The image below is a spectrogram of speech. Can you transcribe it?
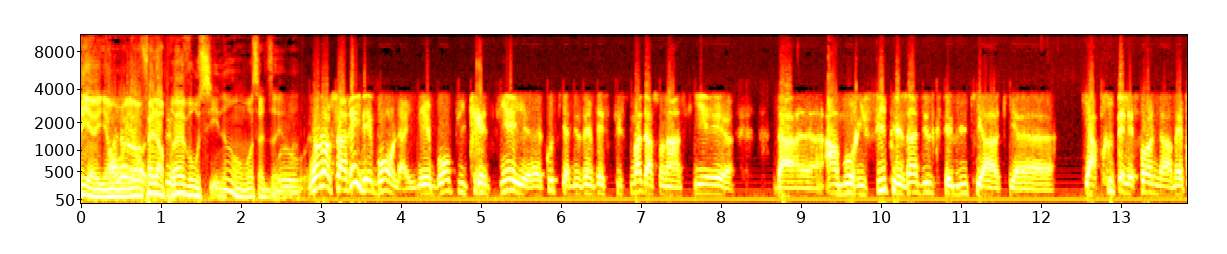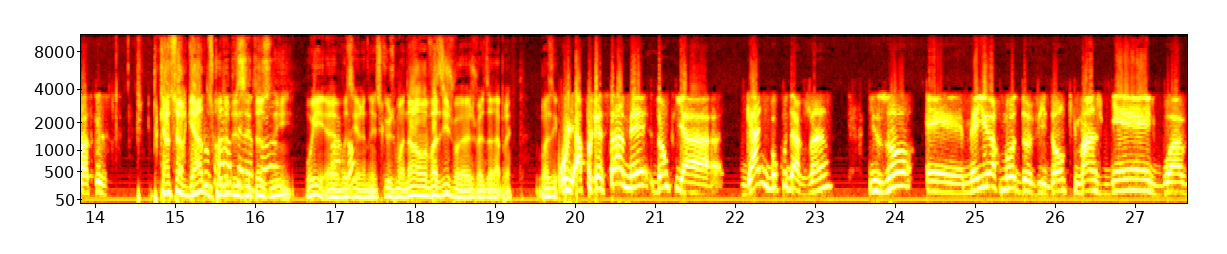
Ils ont, Ah non, ils ont non, fait sûr. preuves aussi, là, on va se le dire. là. Non, non, Charest, il est bon, là. Il est bon, puis chrétien. il, écoute, il y a des investissements dans son ancien, dans, en Mauricie, puis les gens disent que c'est lui qui a, qui a, qui a pris le téléphone, là. Mais parce que, quand tu regardes du côté des États-Unis. Oui, euh, vas-y, René, excuse-moi. Non, vas-y, je vais, je vais le dire après. Vas-y. Oui, après ça, mais donc, il y a, gagnent beaucoup d'argent. Ils ont un meilleur mode de vie. Donc, ils mangent bien, ils boivent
